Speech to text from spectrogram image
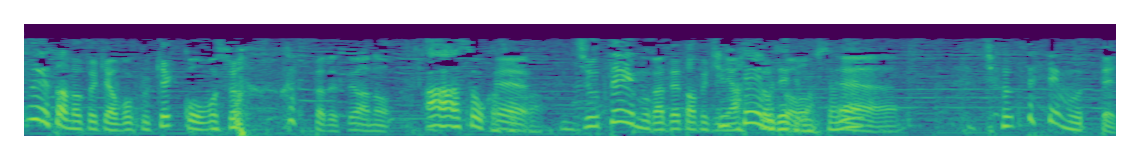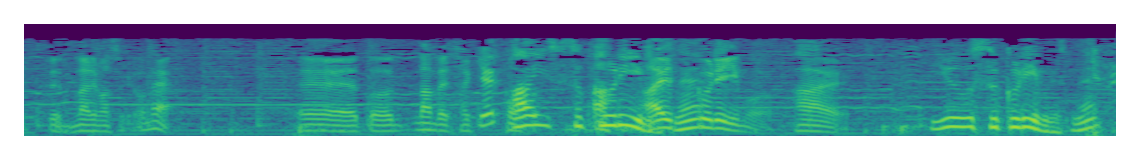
つえさんの時は僕結構面白かったですよ。あの、ああ、そうか、そうか。ええジュテームが出た時にジュテーム出てましたねええ ジュテームってってなりましたけどね。えっ、と、何でしたっけ？アイスクリームあアイ。スクリーム。はい。ユースクリームですね。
